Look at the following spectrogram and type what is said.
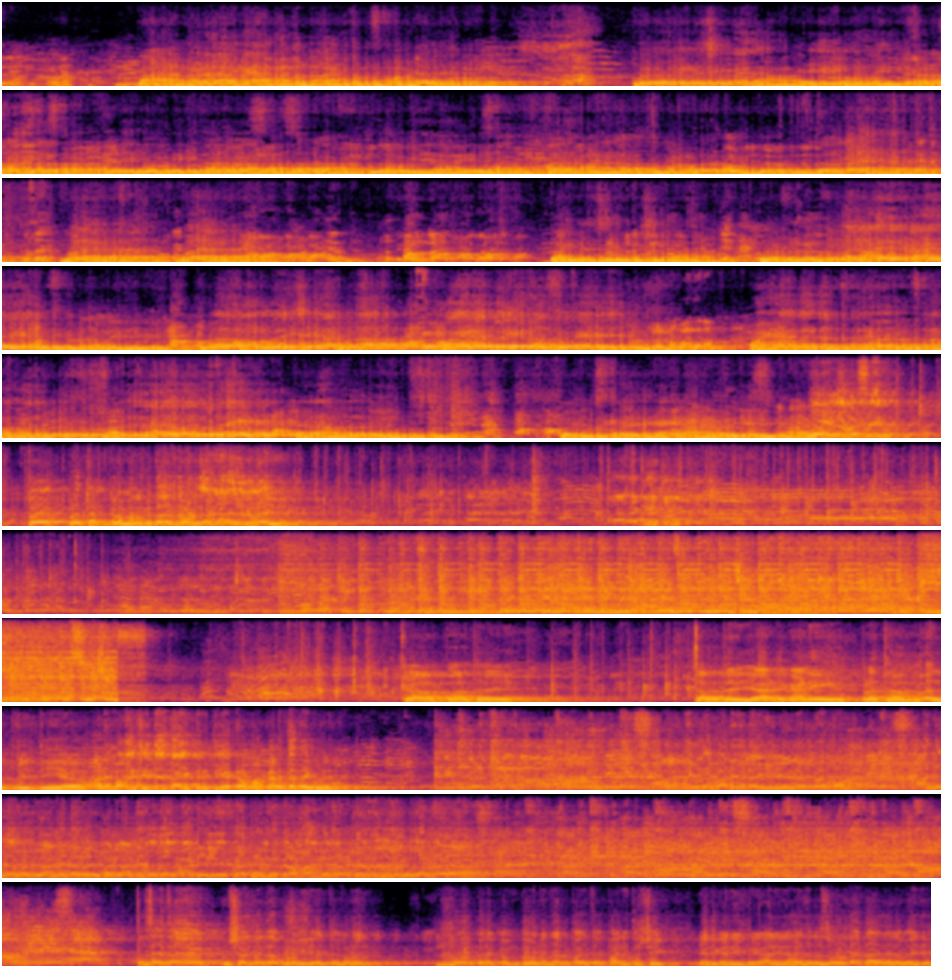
एक क्या बात आहे चला तर या ठिकाणी प्रथम द्वितीय आणि मगाशी त्या ताई तृतीय क्रमांक आले त्या ताई कुठे अंकिता पाटील ताई यांनी प्रथम अनिता पाटील अनिता ताई पाटील. अनिता ताई पाटील प्रथम क्रमांक पटकन जोरदार टाळ्या तसेच कुशल दादा भोईर यांच्याकडून रोख रक्कम दोन हजार रुपयाचं पारितोषिक या ठिकाणी मिळालेलं आहे. जरा जोरदार टाळ्या झाल्या पाहिजे.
